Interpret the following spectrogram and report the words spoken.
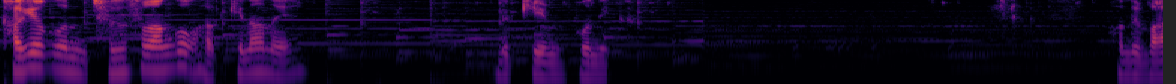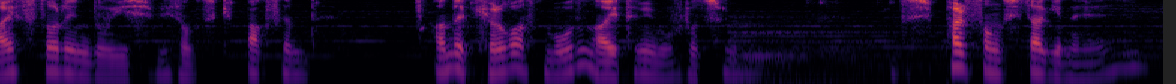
가격은 준수한 거 같긴 하네. 느낌 보니까. 아, 근데 마이스터링도 22성 치기 빡센데. 아, 근데 결국 모든 아이템이 뭐 그렇지 뭐. 18성 시작이네.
